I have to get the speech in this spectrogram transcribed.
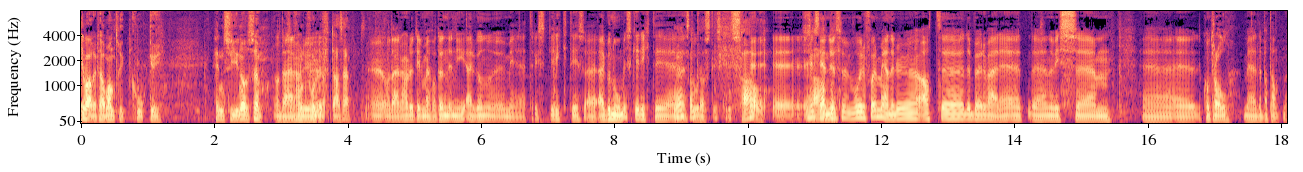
ivaretar man trykkokerhensynet også. Og der så har folk du- får lufta seg. Eh, Og der har du til og med fått en ny ergonometrisk riktig, ergonomisk riktig eh, Det er fantastisk. En sal. Eh, Helsenius, hvorfor mener du at eh, det bør være et, en viss eh, eh, kontroll med debattantene?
